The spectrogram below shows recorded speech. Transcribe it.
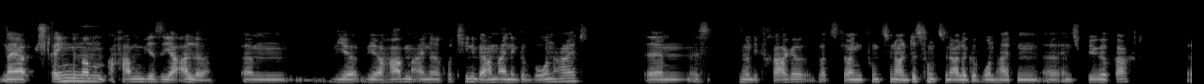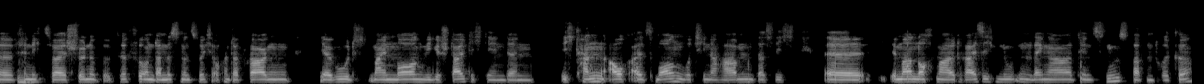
Naja, streng genommen haben wir sie ja alle. Ähm, wir, wir haben eine Routine, wir haben eine Gewohnheit. Ähm, es ist nur die Frage, du hast vorhin funktionale und dysfunktionale Gewohnheiten äh, ins Spiel gebracht. Äh, Finde Mhm. ich zwei schöne Begriffe und da müssen wir uns wirklich auch hinterfragen, ja gut, meinen Morgen, wie gestalte ich den denn? Ich kann auch als Morgenroutine haben, dass ich äh, immer noch mal 30 Minuten länger den Snooze-Button drücke.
